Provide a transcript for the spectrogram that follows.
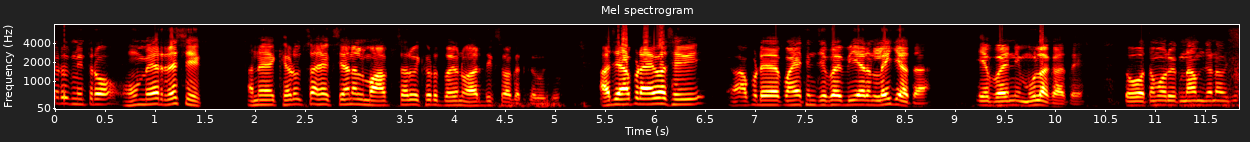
ખેડૂત મિત્રો હું મેર રસિક અને ખેડૂત સહાયક ચેનલમાં આપ સર્વે ખેડૂત ભાઈઓનું હાર્દિક સ્વાગત કરું છું. આજે આપણે આવ્યા છે આપણે પાસેથી જે ભાઈ બિયારણ લઈ ગયા હતા એ ભાઈની મુલાકાતે. તો તમારું એક નામ જણાવજો.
